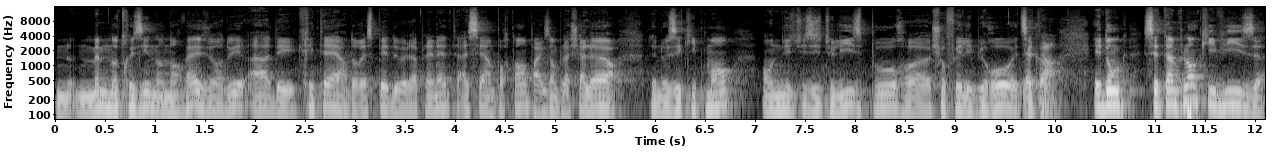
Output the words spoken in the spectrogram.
même notre usine en Norvège aujourd'hui a des critères de respect de la planète assez importants. Par exemple, la chaleur de nos équipements, on les utilise pour euh, chauffer les bureaux, etc. Et donc, c'est un plan qui vise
